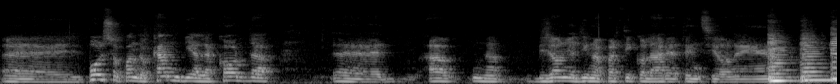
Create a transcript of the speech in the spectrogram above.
eh, il polso quando cambia la corda eh, ha una, bisogno di una particolare attenzione.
